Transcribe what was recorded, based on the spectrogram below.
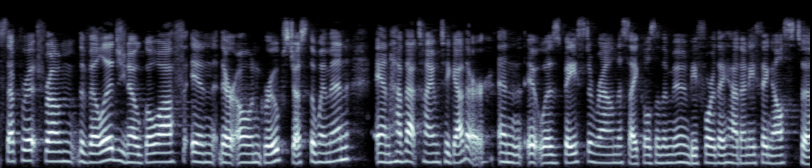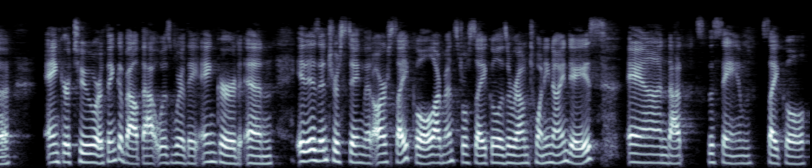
separate from the village, you know, go off in their own groups, just the women, and have that time together. And it was based around the cycles of the moon before they had anything else to anchor to or think about that was where they anchored. And it is interesting that our cycle our menstrual cycle is around 29 days and that's the same cycle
